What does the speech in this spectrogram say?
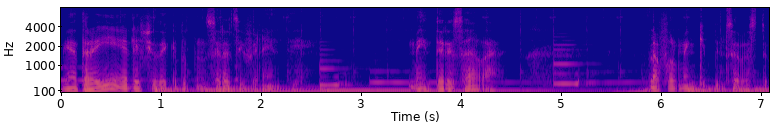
Me atraía el hecho de que tú pensaras diferente. Me interesaba la forma en que pensabas tú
